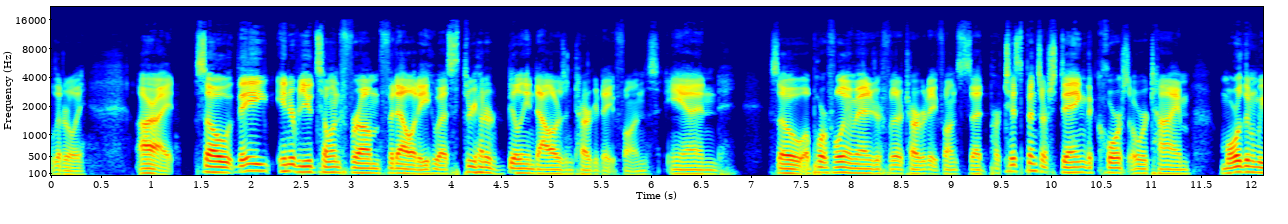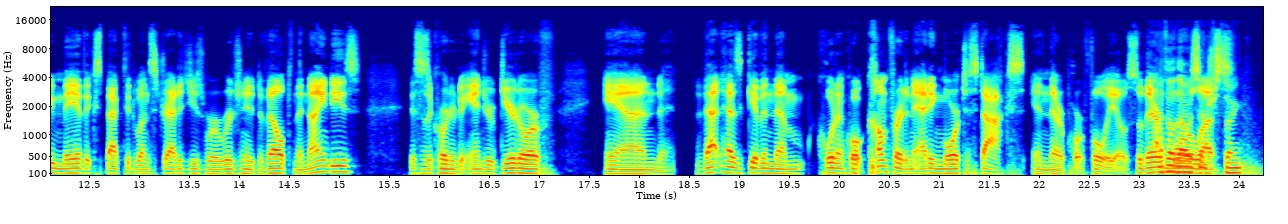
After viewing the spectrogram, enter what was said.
literally. All right. So they interviewed someone from Fidelity who has $300 billion in target date funds. And so a portfolio manager for their target date funds said participants are staying the course over time more than we may have expected when strategies were originally developed in the 90s. This is according to Andrew Dierdorf. And that has given them quote unquote comfort in adding more to stocks in their portfolio. So they're I thought more that was or less interesting.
